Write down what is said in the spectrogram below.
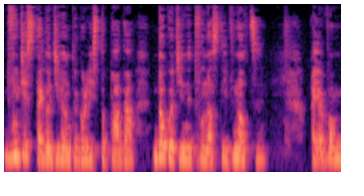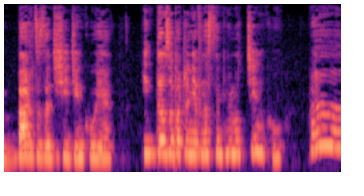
29 listopada do godziny 12 w nocy. A ja Wam bardzo za dzisiaj dziękuję i do zobaczenia w następnym odcinku. Pa!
